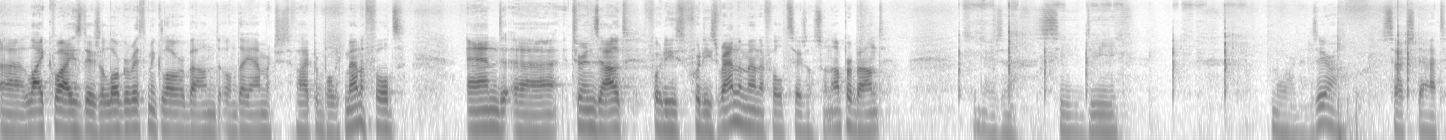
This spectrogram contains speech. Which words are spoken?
Uh, likewise, there's a logarithmic lower bound on diameters of hyperbolic manifolds. And uh, it turns out for these, for these random manifolds, there's also an upper bound. So there's a CD more than zero, such that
